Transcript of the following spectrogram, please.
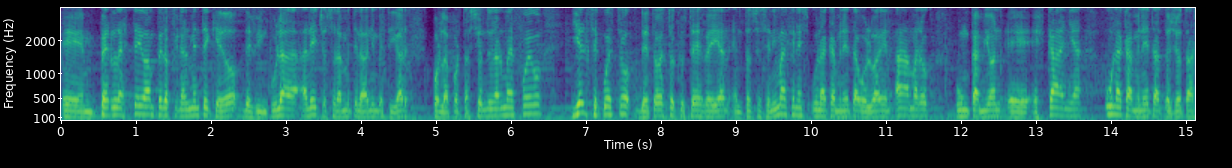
eh, Perla Esteban, pero finalmente quedó desvinculada al hecho. Solamente la van a investigar por la aportación de un arma de fuego y el secuestro de todo esto que ustedes veían entonces en imágenes. Una camioneta Volkswagen Amarok, un camión eh, Scania, una camioneta Toyota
